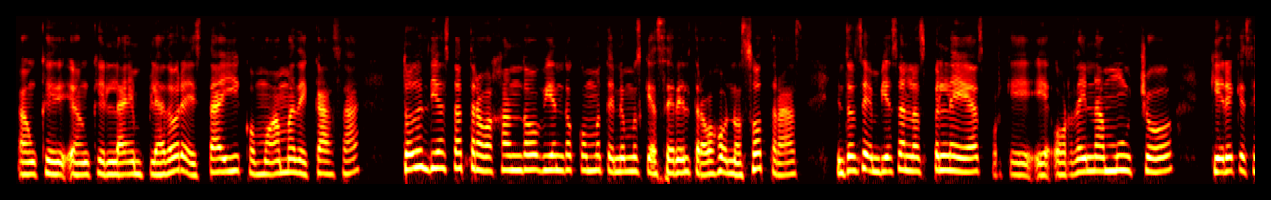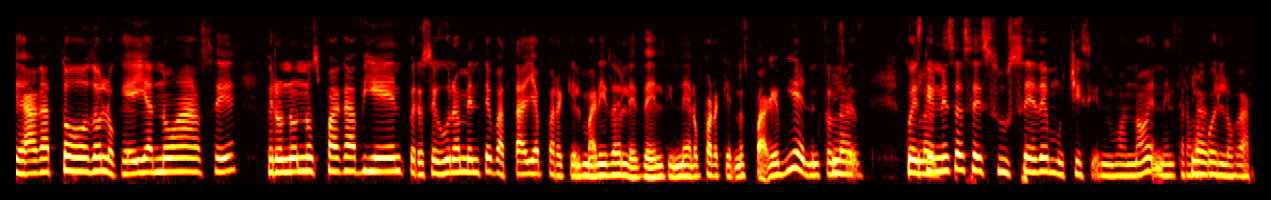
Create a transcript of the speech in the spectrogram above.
aunque, aunque la empleadora está ahí como ama de casa, todo el día está trabajando viendo cómo tenemos que hacer el trabajo nosotras. Entonces empiezan las peleas porque eh, ordena mucho, quiere que se haga todo lo que ella no hace, pero no nos paga bien, pero seguramente batalla para que el marido le dé el dinero para que nos pague bien. Entonces, cuestiones claro. se sucede muchísimo, ¿no? En el trabajo del hogar.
